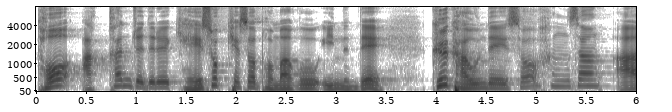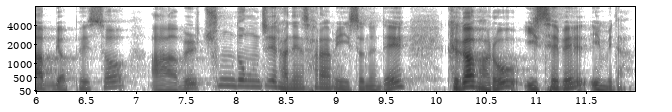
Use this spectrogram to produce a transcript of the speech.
더 악한 죄들을 계속해서 범하고 있는데 그 가운데에서 항상 아합 옆에서 아합을 충동질하는 사람이 있었는데 그가 바로 이세벨입니다.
